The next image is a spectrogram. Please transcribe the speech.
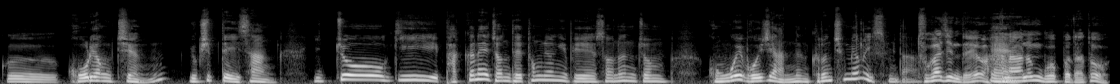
그 고령층 60대 이상 이쪽이 박근혜 전 대통령에 비해서는 좀 공고해 보이지 않는 그런 측면은 있습니다. 두 가지인데요. 예. 하나는 무엇보다도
